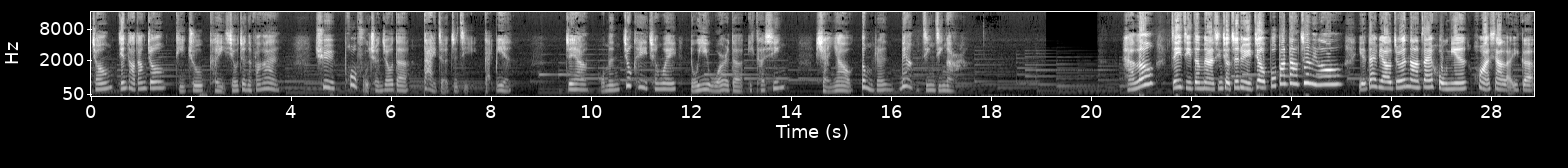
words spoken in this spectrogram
从检讨当中提出可以修正的方案，去破釜沉舟的带着自己改变，这样我们就可以成为独一无二的一颗星，闪耀动人，亮晶晶啊。！Hello。这一集的玛雅星球之旅就播报到这里喽，也代表 Joanna 在虎年画下了一个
